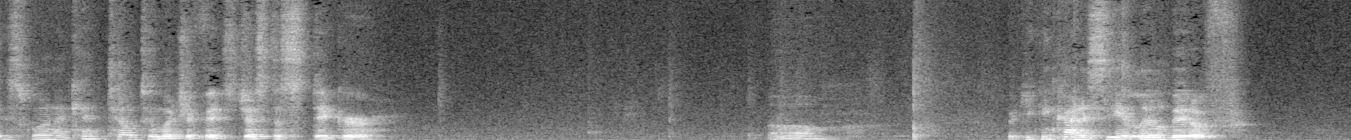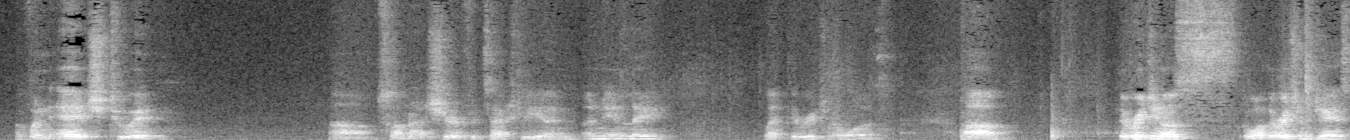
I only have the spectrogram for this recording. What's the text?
This one, I can't tell too much if it's just a sticker. Um, but you can kind of see a little bit of of an edge to it. Um, so I'm not sure if it's actually an, an inlay like the original was. Um, the original, well, the original JS,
